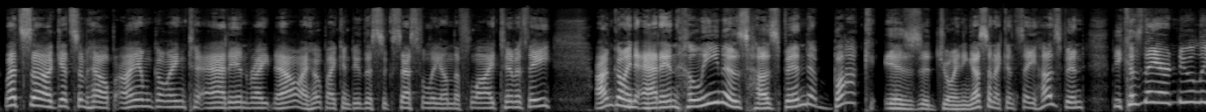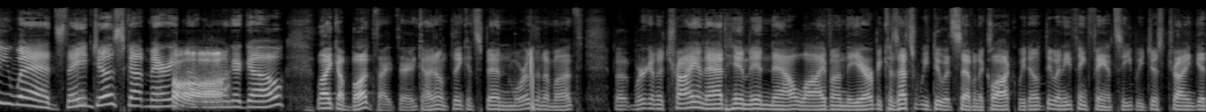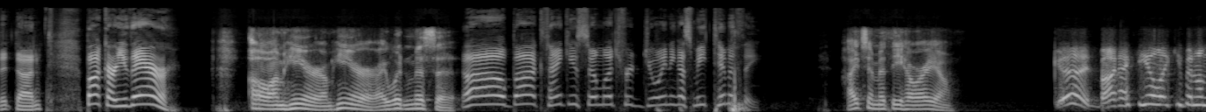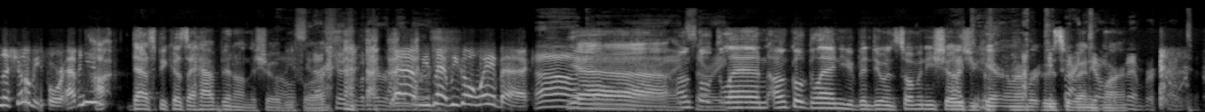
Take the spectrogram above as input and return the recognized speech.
Let's uh, get some help. I am going to add in right now. I hope I can do this successfully on the fly, Timothy. I'm going to add in Helena's husband, Buck, is joining us. And I can say husband because they are newlyweds. They just got married not long ago, like a month, I think. I don't think it's been more than a month. But we're going to try and add him in now live on the air because that's what we do at 7 o'clock. We don't do anything fancy, we just try and get it done. Buck, are you there? Oh, I'm here. I'm here. I wouldn't miss it. Oh, Buck, thank you so much for joining us. Meet Timothy. Hi, Timothy. How are you? Good, Buck. I feel like you've been on the show before, haven't you? Uh, that's because I have been on the show Oh, see, before. that shows you what I remember. yeah, we met. We go way back. Oh, yeah, All right, Uncle sorry. Glenn. Uncle Glenn, you've been doing so many shows you can't remember who's who I don't anymore. remember.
